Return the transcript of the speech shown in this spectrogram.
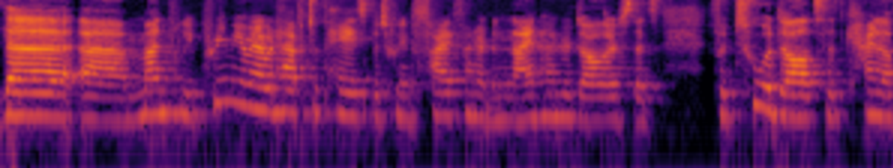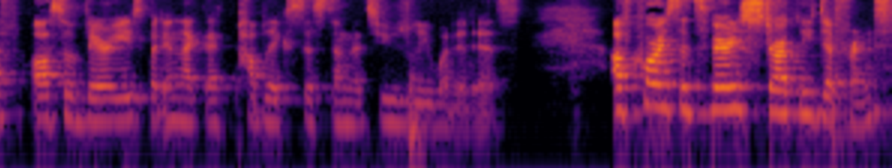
the uh, monthly premium I would have to pay is between 500 and 900 dollars. That's for two adults. It kind of also varies, but in like that public system, that's usually what it is. Of course, it's very starkly different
